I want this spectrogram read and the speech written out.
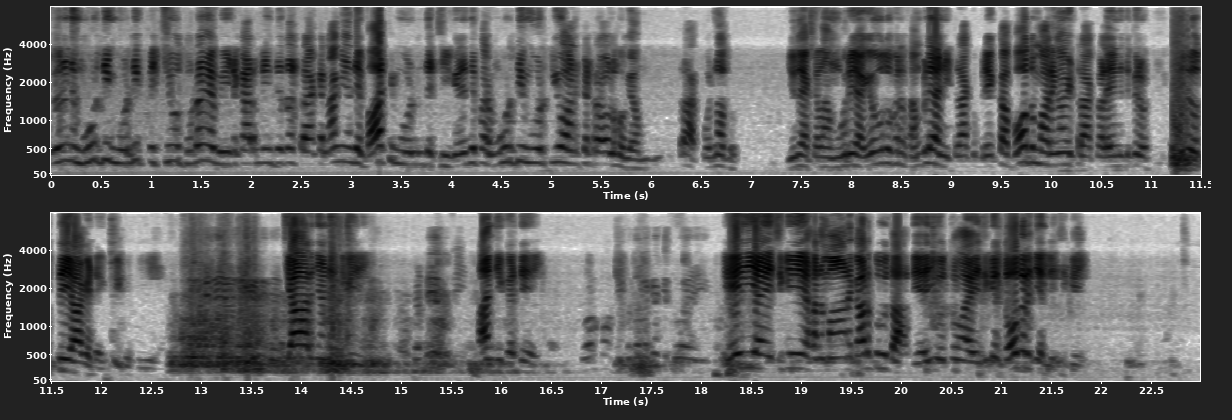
ਤੇ ਉਹਨਾਂ ਨੇ ਮੂਹਰ ਦੀ ਮੋੜਦੀ ਪਿੱਛੋਂ ਥੋੜਾ ਜਿਹਾ ਵੇਟ ਕਰ ਲੈਂਦੇ ਤਾਂ ਟਰੱਕ ਲੰਘ ਜਾਂਦੇ ਬਾਅਦ ਚ ਮੋੜ ਲੈਂਦੇ ਠੀਕ ਰਹਿੰਦੇ ਪਰ ਮੂਹਰ ਦੀ ਮੋੜਤੀ ਉਹ ਅਨਕੰਟਰੋਲ ਹੋ ਗਿਆ ਟਰੱਕ ਉਹਨਾਂ ਤੋਂ। ਜਦੋਂ ਇੱਕਦਮ ਮੂਹਰੇ ਆ ਗਏ ਉਦੋਂ ਫਿਰ ਸੰਭਲਿਆ ਨਹੀਂ ਟਰੱਕ ਬ੍ਰੇਕਾਂ ਬਹੁਤ ਮਾਰੀਆਂ ਵੀ ਟਰੱਕ ਵਾਲੇ ਨੇ ਤੇ ਫਿਰ ਉਹਦੇ ਉੱਤੇ ਆ ਕੇ ਡਿੱਗੀ ਗੱਡੀ ਚਾਰ ਜਣੇ ਸੀਗੇ ਜੀ। ਹਾਂਜੀ ਕੱਢਿਆ ਜੀ? ਇਹ ਜੀ ਆਏ ਸੀਗੇ ਹਨੂਮਾਨਗੜ੍ਹ ਤੋਂ ਦੱਸਦੇ ਆ ਜੀ ਉੱਥੋਂ ਆਏ ਸੀਗੇ ਦੋਧਰ ਚੱਲੇ ਸੀਗੇ ਜੀ ਟਰੱਕ ਪਲਟ ਗਿਆ ਸੀ ਕਾਰ ਦੇ ਉੱਪਰ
